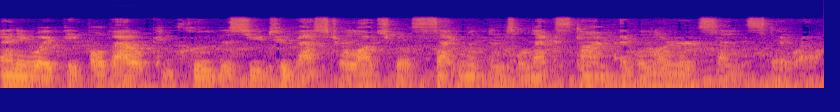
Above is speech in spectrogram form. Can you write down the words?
Anyway, people, that'll conclude this YouTube astrological segment. Until next time, Edwin Learnard saying stay well.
